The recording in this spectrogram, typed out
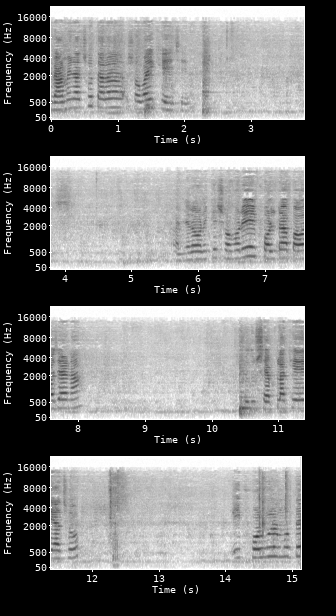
গ্রামের আছো, তারা সবাই খেয়েছে। আর যারা অনেকে শহরে, ফলটা পাওয়া যায় না। শুধু শ্যাপলা খেয়ে আছো। এই ফলগুলোর মধ্যে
